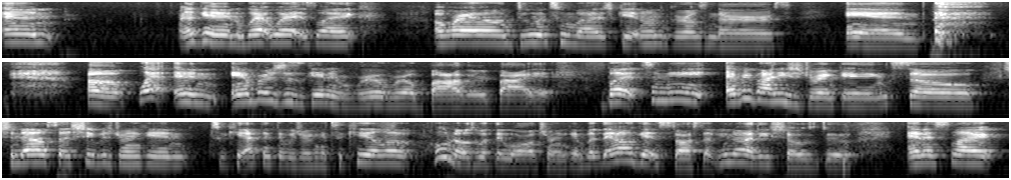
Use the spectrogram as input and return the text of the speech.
And again, Wet Wet is like around doing too much, getting on the girls' nerves. And. um, Wet and Amber is just getting real, real bothered by it. But to me, everybody's drinking. So Chanel says she was drinking tequila. I think they were drinking tequila. Who knows what they were all drinking? But they all getting sauced up. You know how these shows do. And it's like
